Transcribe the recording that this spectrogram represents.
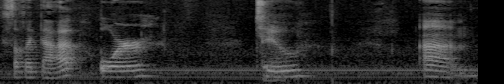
stuff like that, or to. Um,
